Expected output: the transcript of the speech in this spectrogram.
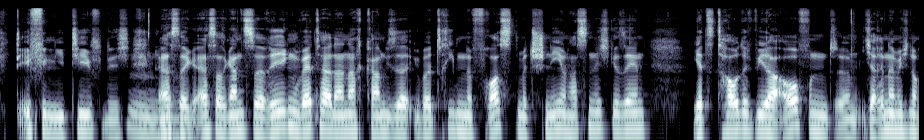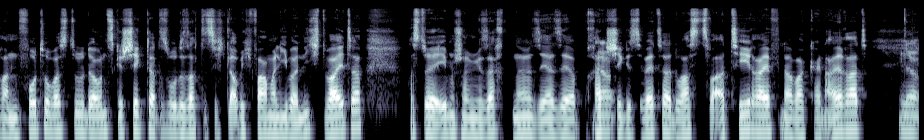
Definitiv nicht. Hm. Erst, erst das ganze Regenwetter, danach kam dieser übertriebene Frost mit Schnee und hast du nicht gesehen. Jetzt taut es wieder auf und ähm, ich erinnere mich noch an ein Foto, was du da uns geschickt hattest, wo du sagtest, ich glaube, ich fahre mal lieber nicht weiter. Hast du ja eben schon gesagt, ne? Sehr, sehr pratschiges Wetter. Du hast zwar AT-Reifen, aber kein Allrad. ja.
